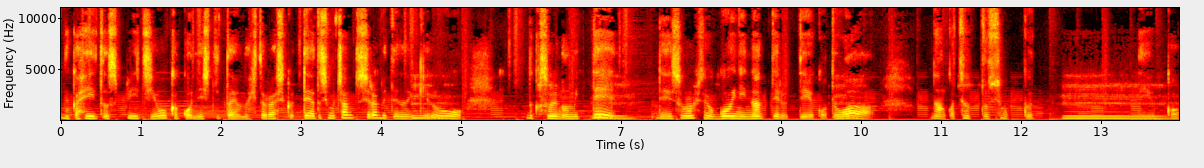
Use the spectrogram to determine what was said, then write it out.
なんかヘイトスピーチを過去にしてたような人らしくて私もちゃんと調べてないけど、なんかそういうのを見て、うんでその人が5位になってるっていうことは、なんかちょっとショックっていうか、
